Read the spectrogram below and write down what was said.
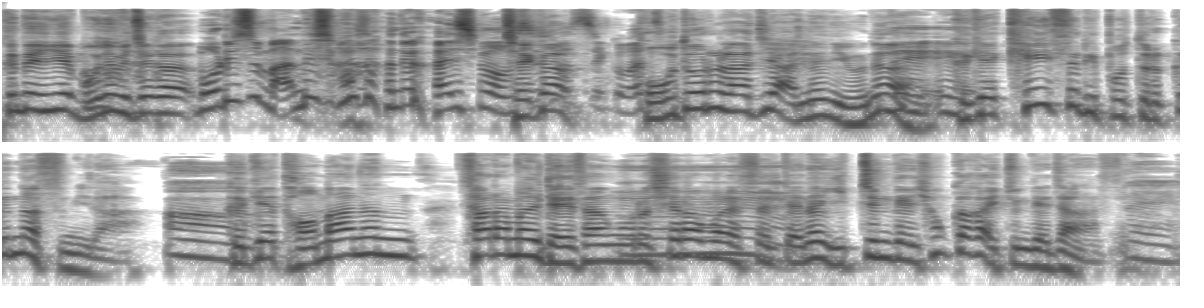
근데 이게 뭐냐면 제가 머리숱 많으셔서 근데 관심 없으셨을 것 같아요. 보도를 하지 않는 이유는 네, 네. 그게 케이스 리포트로 끝났습니다. 어. 그게 더 많은 사람을 대상으로 음. 실험을 했을 때는 입증된 효과가 입증되지 않았어요. 네.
